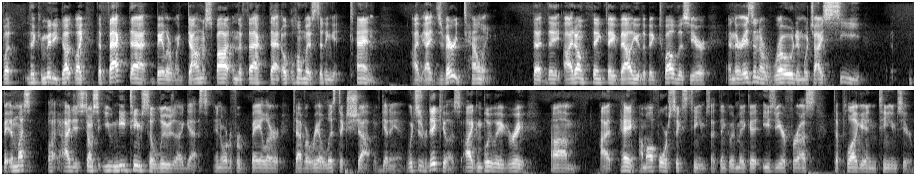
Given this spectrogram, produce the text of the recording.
But the committee does like the fact that Baylor went down a spot and the fact that Oklahoma is sitting at ten. I, I, it's very telling that they. I don't think they value the Big Twelve this year, and there isn't a road in which I see, unless I just don't see. You need teams to lose, I guess, in order for Baylor to have a realistic shot of getting in, which is ridiculous. I completely agree. Um, I hey, I'm all for six teams. I think it would make it easier for us to plug in teams here,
